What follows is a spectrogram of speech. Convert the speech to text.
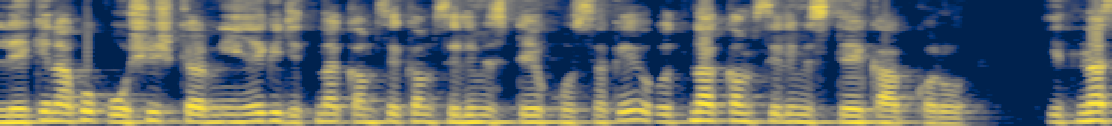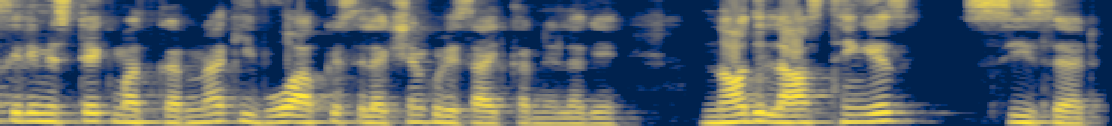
लेकिन आपको कोशिश करनी है कि जितना कम से कम सिली मिस्टेक हो सके, उतना कम सिली मिस्टेक आप करो। इतना सिली मिस्टेक मत करना कि वो आपके सिलेक्शन को डिसाइड करने लगे। Now the last thing is CSAT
